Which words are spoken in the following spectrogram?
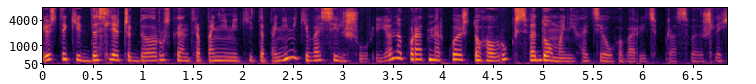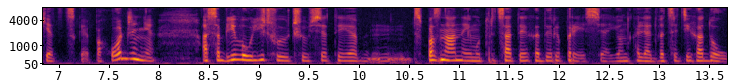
ёсць такі даследчык беларускай антрапанімікі тапанімікі Васіль шур. Ён акурат мяркуе што гаўрук свядома не хацеў гаварыць пра сваё шляхецкае паходжанне асабліва ўлічваючы ўсе тыя спазнаныя ему 30 гады рэпрэсія. Ён каля 20 гадоў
